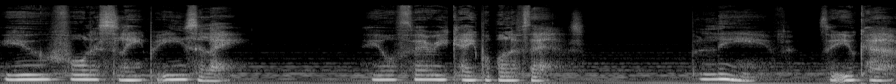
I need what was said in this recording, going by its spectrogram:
You fall asleep easily. You're very capable of this. Believe that you can.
